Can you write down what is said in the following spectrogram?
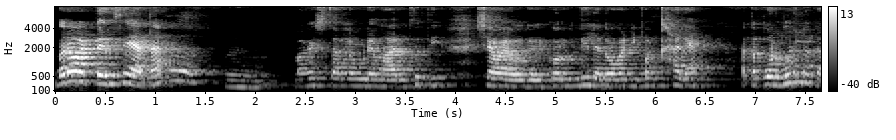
बरं वाटतंय ना सई आता? मग अशी चांगल्या उड्या मारत होती. शेवाय वगैरे करून दिल्या दोघांनी पण खाल्या. आता पोट भरलं का?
